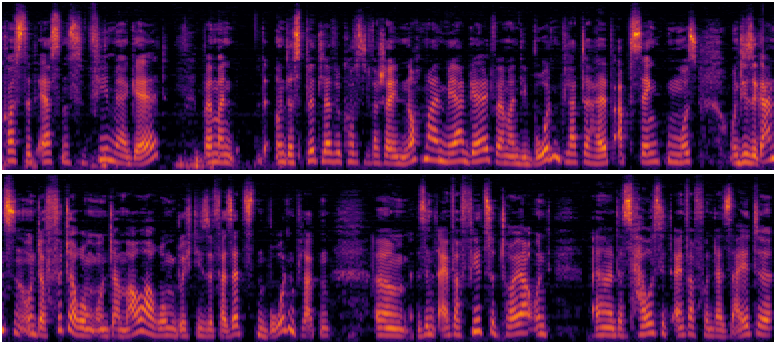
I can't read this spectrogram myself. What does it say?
kostet erstens viel mehr Geld, weil man und das Split-Level kostet wahrscheinlich noch mal mehr Geld, weil man die Bodenplatte halb absenken muss und diese ganzen Unterfütterungen, Untermauerungen durch diese versetzten Bodenplatten ähm, sind einfach viel zu teuer und äh, das Haus sieht einfach von der Seite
